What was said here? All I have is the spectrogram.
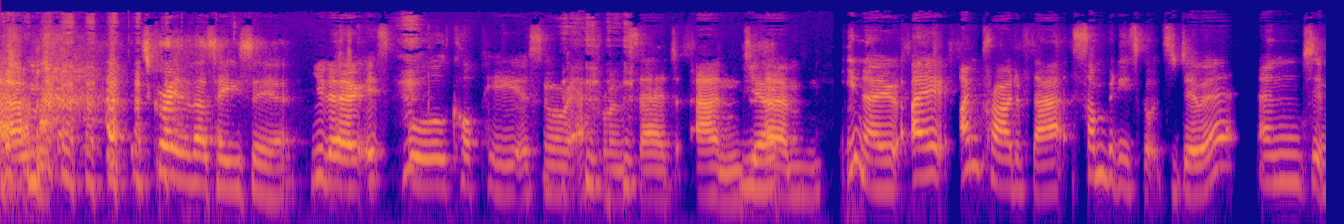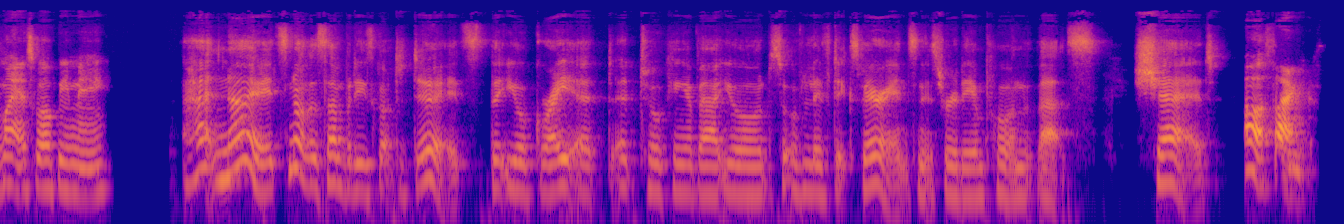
um, it's great that that's how you see it. You know, it's all copy, as Nora Ephron said. And, yeah. um, you know, I, I'm proud of that. Somebody's got to do it, and it might as well be me. No, it's not that somebody's got to do it. It's that you're great at, at talking about your sort of lived experience. And it's really important that that's shared. Oh, thanks.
